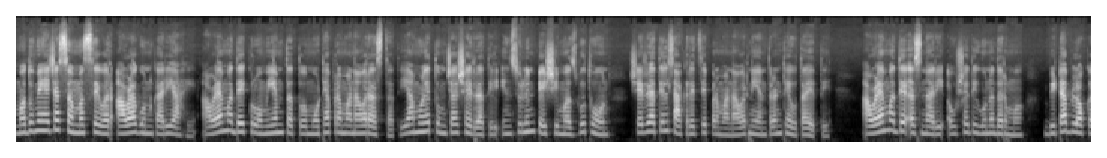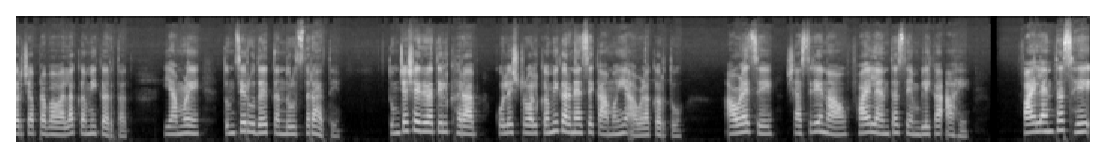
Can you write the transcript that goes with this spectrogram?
मधुमेहाच्या समस्येवर आवळा गुणकारी आहे. आवळ्यामध्ये क्रोमियम तत्व मोठ्या प्रमाणावर असतात. यामुळे तुमच्या शरीरातील इन्सुलिन पेशी मजबूत होऊन शरीरातील साखरेचे प्रमाणावर नियंत्रण ठेवता येते. आवळ्यामध्ये असणारी औषधी गुणधर्म बीटा ब्लॉकरच्या प्रभावाला कमी करतात. यामुळे तुमचे हृदय तंदुरुस्त राहते. तुमच्या शरीरातील खराब कोलेस्ट्रॉल कमी करण्याचे कामही आवळा करतो. आवळ्याचे शास्त्रीय नाव फायलॅन्थस एम्ब्लिका आहे. फायलॅन्थस हे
